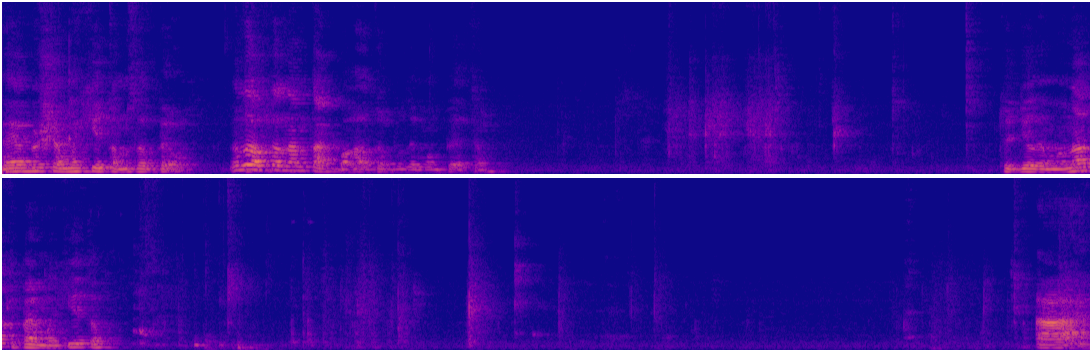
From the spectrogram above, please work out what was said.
А я би ще мохітом запив. Ну, завтра нам так багато будемо пити. Тоді лимонад, тепер мохіто. А.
